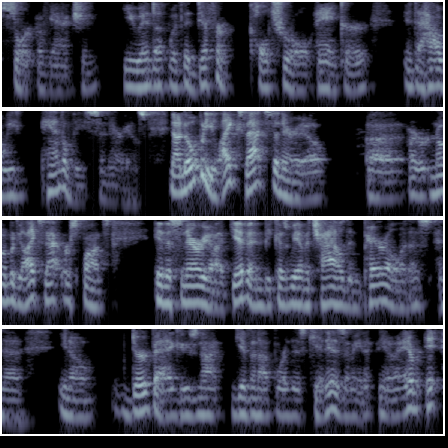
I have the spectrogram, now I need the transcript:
sort of action you end up with a different cultural anchor into how we handle these scenarios. Now, nobody likes that scenario, uh, or nobody likes that response in the scenario I've given because we have a child in peril us and a, you know, dirtbag who's not given up where this kid is. I mean, you know, it,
